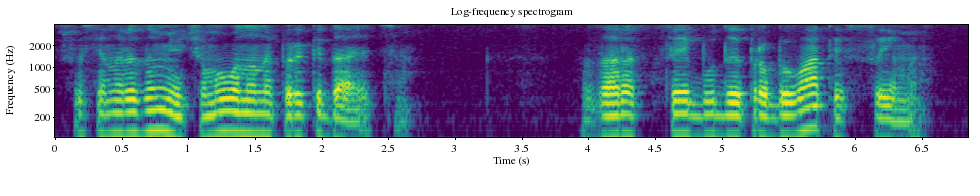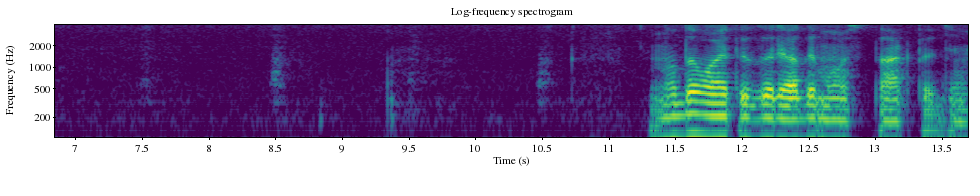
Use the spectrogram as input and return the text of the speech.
Щось я не розумію, чому воно не перекидається. Зараз цей буде пробивати всіми. Ну, давайте зарядимо ось так тоді.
